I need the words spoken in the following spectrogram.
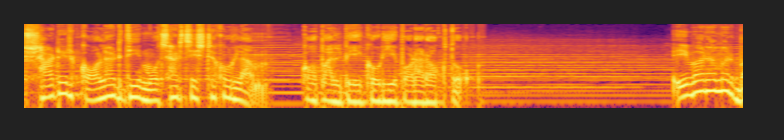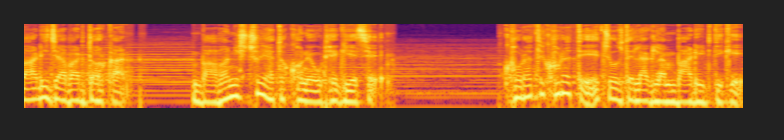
শার্টের কলার দিয়ে মোছার চেষ্টা করলাম। কপাল বেয়ে গড়িয়ে পড়া রক্ত। এবার আমার বাড়ি যাবার দরকার। বাবা নিশ্চয়ই এতক্ষণে উঠে গিয়েছে। খোঁড়াতে খোঁড়াতে চলতে লাগলাম বাড়ির দিকে।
